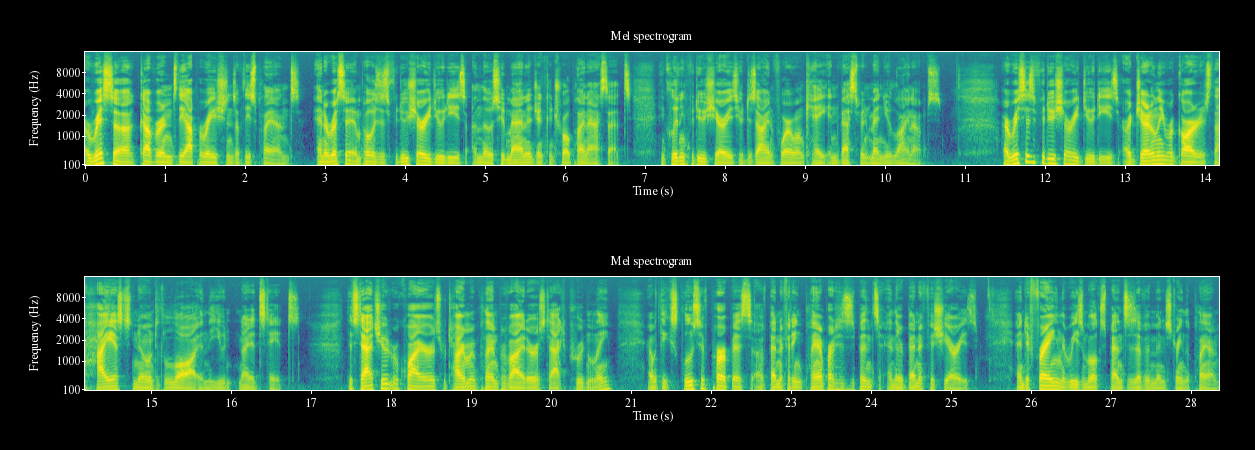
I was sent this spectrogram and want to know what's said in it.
ERISA governs the operations of these plans, and ERISA imposes fiduciary duties on those who manage and control plan assets, including fiduciaries who design 401k investment menu lineups. ERISA's fiduciary duties are generally regarded as the highest known to the law in the United States. The statute requires retirement plan providers to act prudently and with the exclusive purpose of benefiting plan participants and their beneficiaries and defraying the reasonable expenses of administering the plan.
